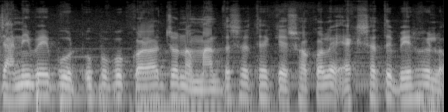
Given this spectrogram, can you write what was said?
জানিবাই বুট উপভোগ করার জন্য মাদ্রাসা থেকে সকলে একসাথে বের হইল।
